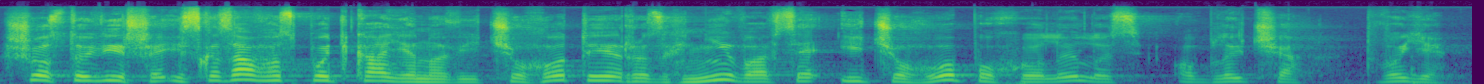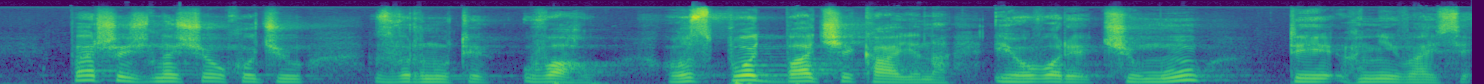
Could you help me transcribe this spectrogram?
Шостого вірша. І сказав Господь Каїнові, чого ти розгнівався і чого похвалилось обличчя твоє. Перше, на що хочу звернути увагу. Господь бачить Каїна і говорить, чому ти гніваєшся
